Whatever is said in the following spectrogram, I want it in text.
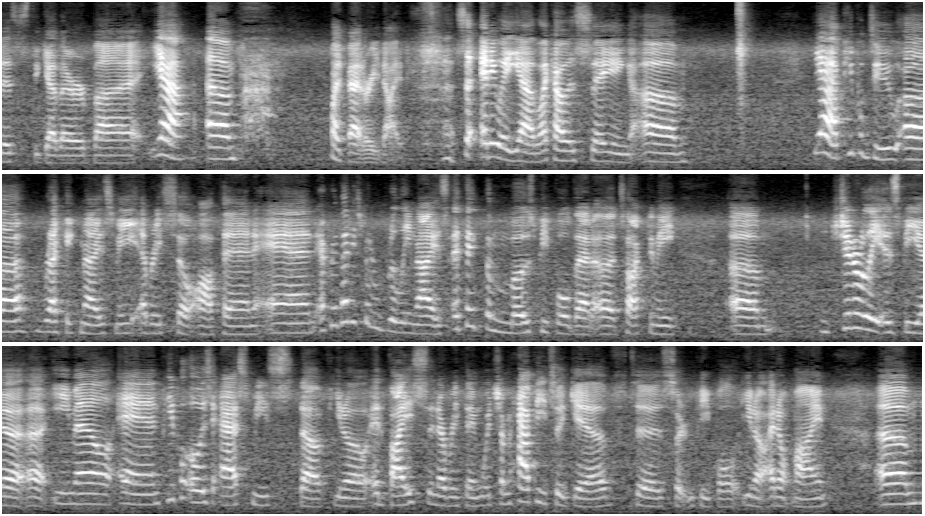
this together, but yeah, um, my battery died. So anyway, yeah, like I was saying, um, yeah, people do uh, recognize me every so often, and everybody's been really nice. I think the most people that uh, talk to me um, generally is via uh, email, and people always ask me stuff, you know, advice and everything, which I'm happy to give to certain people. You know, I don't mind. Um,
